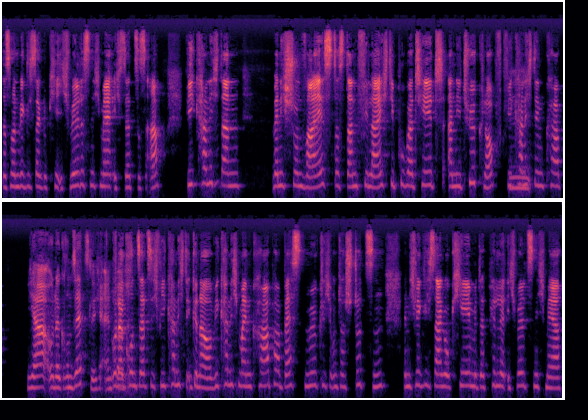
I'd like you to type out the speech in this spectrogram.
dass man wirklich sagt, okay, ich will das nicht mehr, ich setze es ab. Wie kann ich dann, wenn ich schon weiß, dass dann vielleicht die Pubertät an die Tür klopft, wie mhm. kann ich den Körper ja, oder grundsätzlich einfach. Oder grundsätzlich, wie kann ich, genau, wie kann ich meinen Körper bestmöglich unterstützen, wenn ich wirklich sage, okay, mit der Pille, ich will es nicht mehr,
